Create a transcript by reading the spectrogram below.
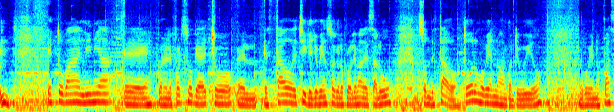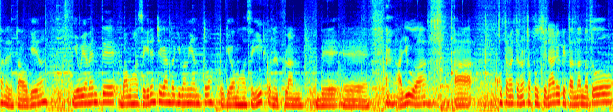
Esto va en línea eh, con el esfuerzo que ha hecho el Estado de Chile. Yo pienso que los problemas de salud son de Estado. Todos los gobiernos han contribuido, los gobiernos pasan, el Estado queda y obviamente vamos a seguir entregando equipamiento porque vamos a seguir con el plan de eh, ayuda a justamente nuestros funcionarios que están dando todo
